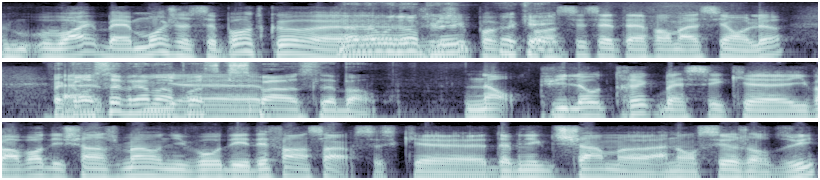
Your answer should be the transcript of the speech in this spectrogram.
Ouais, ben moi je sais pas en tout cas. non, non, non euh, J'ai pas vu passer cette information là. Fait qu'on euh, sait vraiment pas ce qui se euh, passe là. Bon. Non. Puis l'autre truc, ben, c'est qu'il va y avoir des changements au niveau des défenseurs. C'est ce que Dominique Ducharme a annoncé aujourd'hui.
